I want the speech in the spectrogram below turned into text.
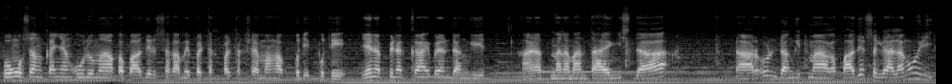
pungos ang kanyang ulo mga kapader saka may paltak-paltak siya mga puti-puti. Yan ang pinagkaiba ng danggit. Hanap na naman tayong isda. Naroon danggit mga kapader sa lalangoy.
